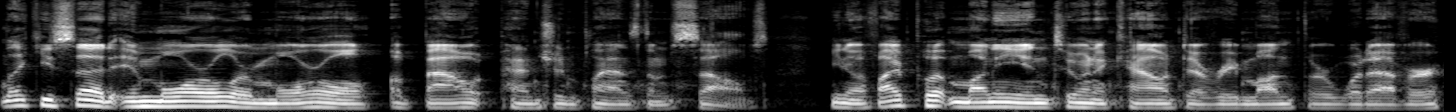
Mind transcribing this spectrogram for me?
like you said, immoral or moral about pension plans themselves. You know, if I put money into an account every month or whatever,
